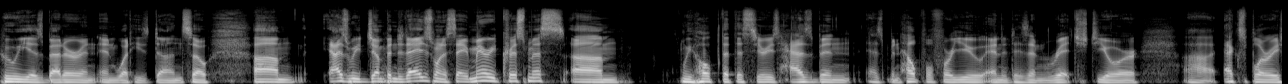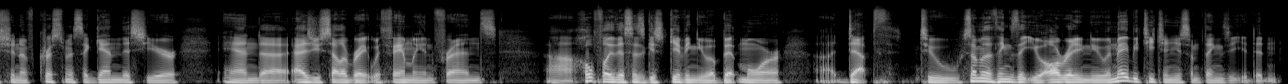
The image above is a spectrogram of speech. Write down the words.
who he is better and, and what he's done. So um, as we jump in today, I just want to say Merry Christmas. Um, we hope that this series has been has been helpful for you and it has enriched your uh, exploration of Christmas again this year. And uh, as you celebrate with family and friends, uh, hopefully, this is just giving you a bit more uh, depth to some of the things that you already knew, and maybe teaching you some things that you didn't.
